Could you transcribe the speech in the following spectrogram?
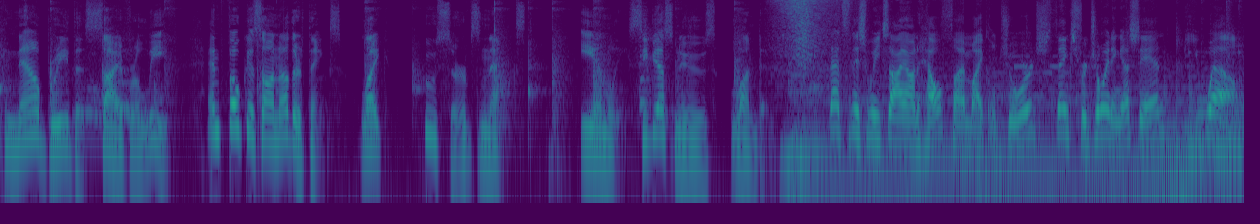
can now breathe a sigh of relief and focus on other things, like who serves next. Ian Lee, CBS News, London. That's this week's Eye on Health. I'm Michael George. Thanks for joining us and be well.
